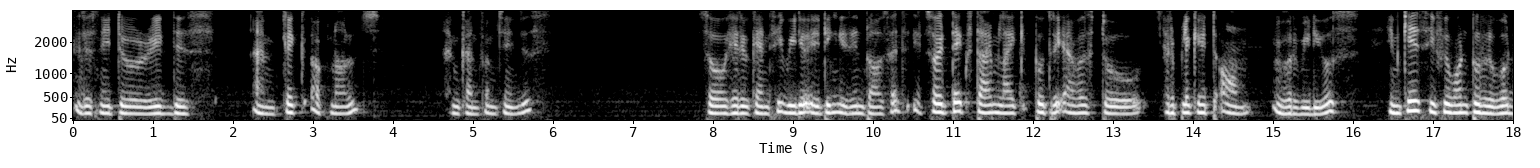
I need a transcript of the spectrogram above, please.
You just need to read this and click acknowledge and confirm changes. So here you can see video editing is in process. So it takes time like 2-3 hours to replicate on your videos in case if you want to revert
